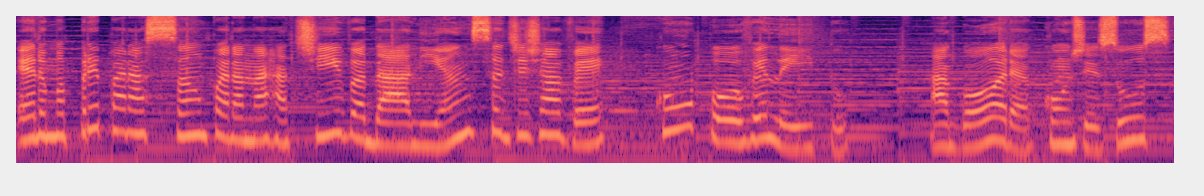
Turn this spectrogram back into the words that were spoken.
era uma preparação para a narrativa da aliança de Javé com o povo eleito. Agora, com Jesus,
